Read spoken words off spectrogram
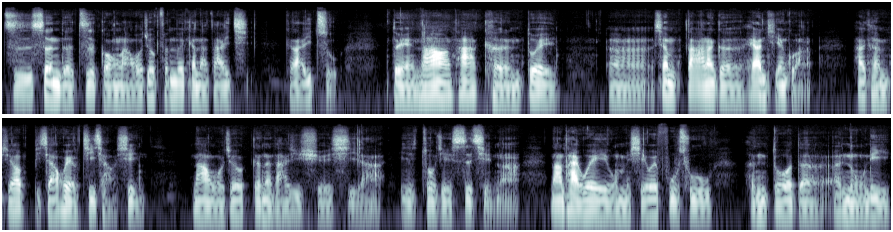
资深的志工啦，我就分配跟他在一起，跟他一组，对，然后他可能对，呃，像搭那个黑暗体验馆，他可能比较比较会有技巧性，那我就跟着他去学习啦，一起做这些事情啊，那他也为我们协会付出很多的呃努力，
